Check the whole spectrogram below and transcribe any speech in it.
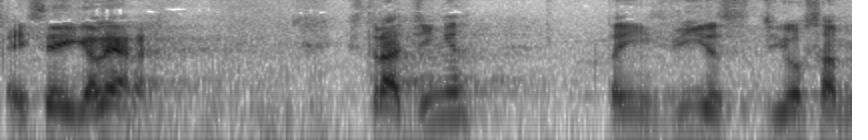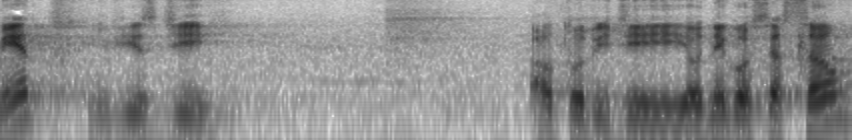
É isso aí, galera. Estradinha está em vias de orçamento, em vias de autoria de negociação.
